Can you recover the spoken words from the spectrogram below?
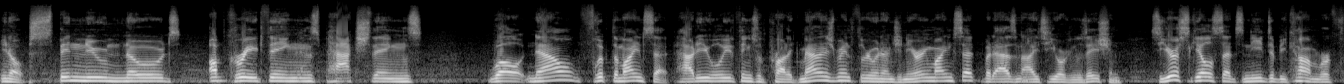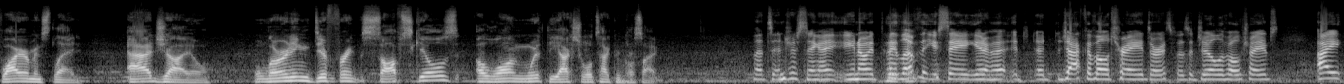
you know, spin new nodes, upgrade things, patch things. Well, now flip the mindset. How do you lead things with product management through an engineering mindset, but as an IT organization? So your skill sets need to become requirements led, agile, learning different soft skills along with the actual technical side. That's interesting. I, you know, it, I love that you say, you know, a, a jack of all trades, or I suppose a Jill of all trades. I,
